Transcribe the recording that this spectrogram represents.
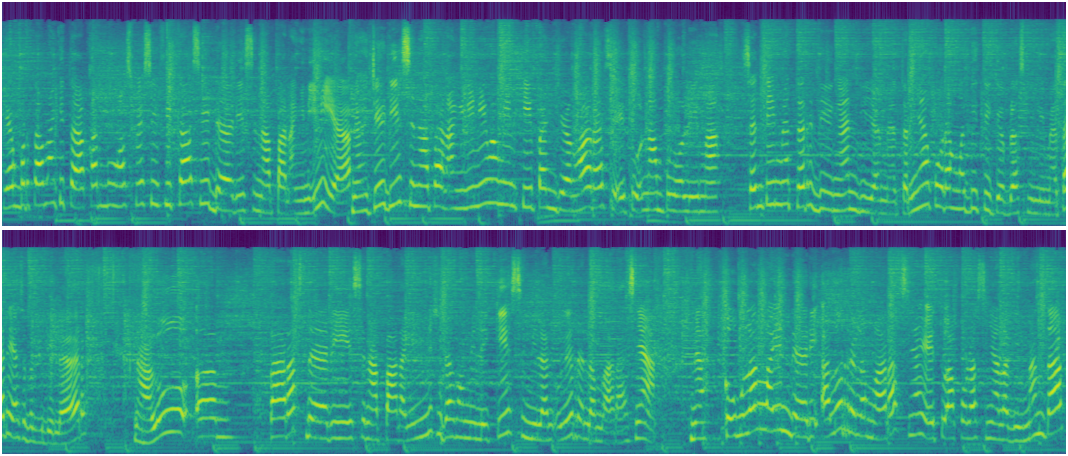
yang pertama kita akan mengulas spesifikasi dari senapan angin ini ya Nah jadi senapan angin ini memiliki panjang laras yaitu 65 cm dengan diameternya kurang lebih 13 mm ya Sobat Bediler Nah lalu um, laras dari senapan angin ini sudah memiliki 9 ulir dalam larasnya Nah, keunggulan lain dari alur dalam larasnya yaitu akurasinya lebih mantap,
